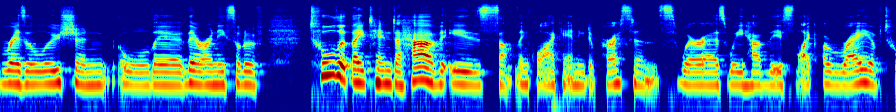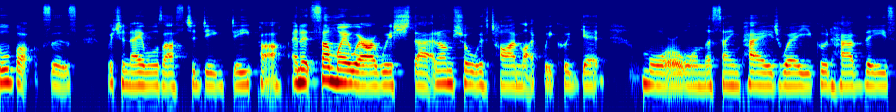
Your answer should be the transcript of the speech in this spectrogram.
resolution or their their only sort of tool that they tend to have is something like antidepressants whereas we have this like array of toolboxes which enables us to dig deeper. And it's somewhere where i wish that and i'm sure with time like we could get more all on the same page where you could have these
